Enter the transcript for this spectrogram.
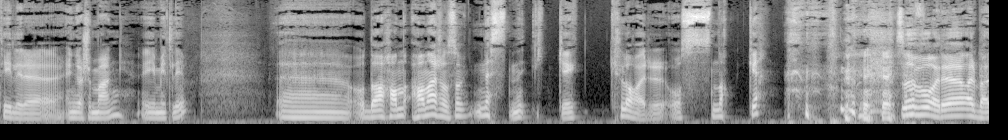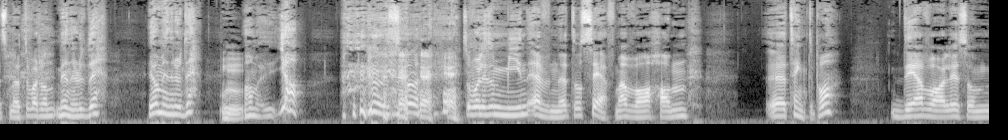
tidligere engasjement i mitt liv. Og da han, han er sånn som nesten ikke klarer å snakke. så våre arbeidsmøter var sånn Mener du det? Ja, mener du det? Mm. Og han bare Ja! så, så var liksom min evne til å se for meg hva han eh, tenkte på, det var liksom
